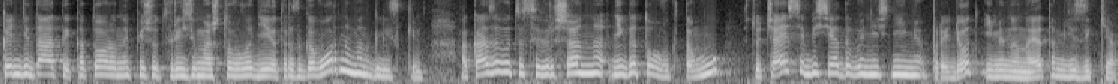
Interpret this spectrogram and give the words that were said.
Кандидаты, которые напишут в резюме, что владеют разговорным английским, оказываются совершенно не готовы к тому, что часть собеседования с ними пройдет именно на этом языке.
